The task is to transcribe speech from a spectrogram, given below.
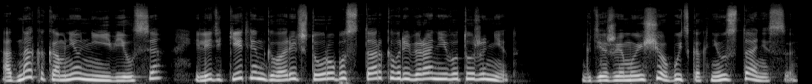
Однако ко мне он не явился, и леди Кетлин говорит, что у Роба Старка в Реверане его тоже нет. Где же ему еще быть, как не у Станиса?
